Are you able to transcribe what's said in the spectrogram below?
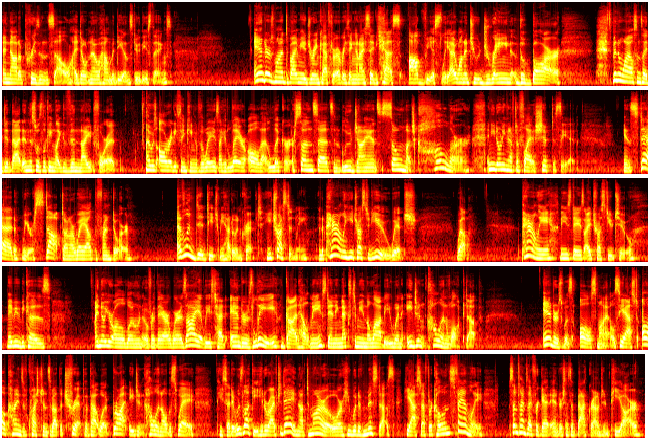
and not a prison cell. I don't know how Medeans do these things. Anders wanted to buy me a drink after everything, and I said yes, obviously. I wanted to drain the bar. It's been a while since I did that, and this was looking like the night for it. I was already thinking of the ways I could layer all that liquor sunsets and blue giants, so much color, and you don't even have to fly a ship to see it. Instead, we were stopped on our way out the front door. Evelyn did teach me how to encrypt. He trusted me, and apparently he trusted you, which well, apparently these days I trust you too. Maybe because I know you're all alone over there, whereas I at least had Anders Lee, God help me, standing next to me in the lobby when Agent Cullen walked up. Anders was all smiles. He asked all kinds of questions about the trip, about what brought Agent Cullen all this way. He said it was lucky he'd arrived today, not tomorrow, or he would have missed us. He asked after Cullen's family. Sometimes I forget Anders has a background in PR.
